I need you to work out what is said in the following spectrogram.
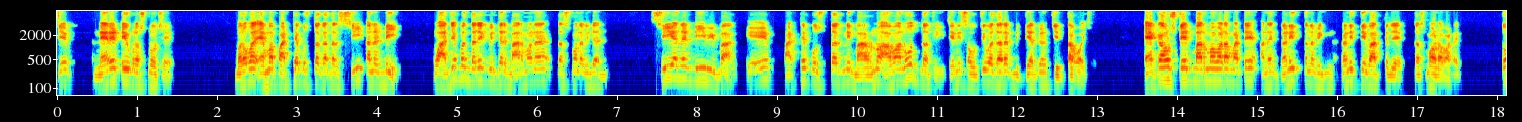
જે નેરેટિવ પ્રશ્નો છે, બરોબર, એમાં પાઠ્યપુસ્તક આધારિત સી અને ડી. હું આજે પણ દરેક વિદ્યાર્થી, બારમાના, દસમાના વિદ્યાર્થી સી અને ડી વિભાગ એ પાઠ્યપુસ્તકની બહારનો આવવાનો જ નથી, જેની સૌથી વધારે વિદ્યાર્થીઓની ચિંતા હોય છે. એકાઉન્ટ સ્ટેટ બારમા વાળા માટે અને ગણિત અને ગણિતની વાત કરીએ દસમા વાળા માટે. તો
